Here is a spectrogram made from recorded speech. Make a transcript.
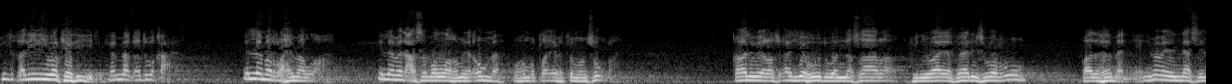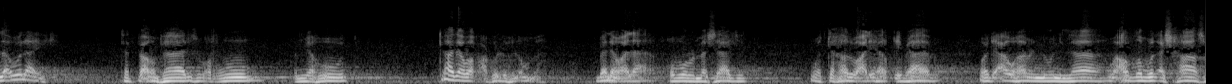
في القليل والكثير كما قد وقع. إلا من رحم الله إلا من عصم الله من الأمة وهم الطائفة المنصورة. قالوا يا رسول اليهود والنصارى في رواية فارس والروم قال فمن؟ يعني ما من الناس إلا أولئك؟ تتبعهم فارس والروم واليهود. هذا وقع كله في الأمة. بنوا على قبور المساجد واتخذوا عليها القباب ودعوها من دون الله وعظموا الأشخاص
